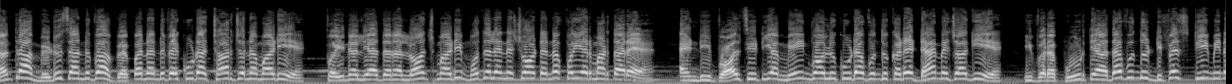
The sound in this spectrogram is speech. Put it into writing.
ನಂತರ ಮೆಡುಸ್ ಅನ್ನುವ ವೆಪನ್ ಅನ್ನುವೇ ಕೂಡ ಚಾರ್ಜ್ ಅನ್ನ ಮಾಡಿ ಫೈನಲಿ ಅದನ್ನ ಲಾಂಚ್ ಮಾಡಿ ಮೊದಲನೇ ಶಾಟ್ ಅನ್ನ ಫೈರ್ ಮಾಡ್ತಾರೆ. ಅಂಡ್ ಈ ಬಾಲ್ ಸಿಟಿಯ ಮೇನ್ ವಾಲ್ ಕೂಡ ಒಂದು ಕಡೆ ಡ್ಯಾಮೇಜ್ ಆಗಿ, ಇವರ ಪೂರ್ತಿಯಾದ ಒಂದು ಡಿಫೆನ್ಸ್ ಟೀಮಿನ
